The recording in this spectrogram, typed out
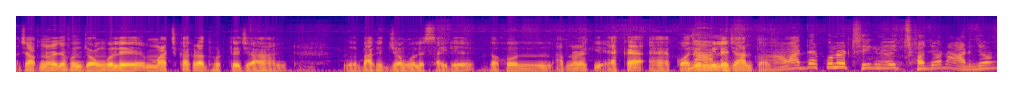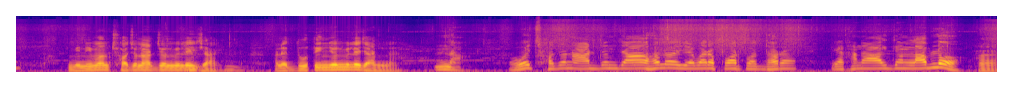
আচ্ছা আপনারা যখন জঙ্গলে মাছ কাঁকড়া ধরতে যান বাঘের জঙ্গলের সাইডে তখন আপনারা কি একা কজন মিলে যান তাও আমাদের কোনো ঠিক নেই। ওই ছজন আটজন। মিনিমাম ছজন আটজন মিলেই যান? মানে দু তিনজন মিলে যান না? না। ওই ছজন আটজন যাওয়া হলো এবারে পর পর ধরো এখানে একজন লাভলো হ্যাঁ।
